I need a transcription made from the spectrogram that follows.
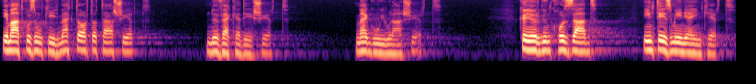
imádkozunk így megtartatásért, növekedésért, megújulásért. Könyörgünk hozzád intézményeinkért,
